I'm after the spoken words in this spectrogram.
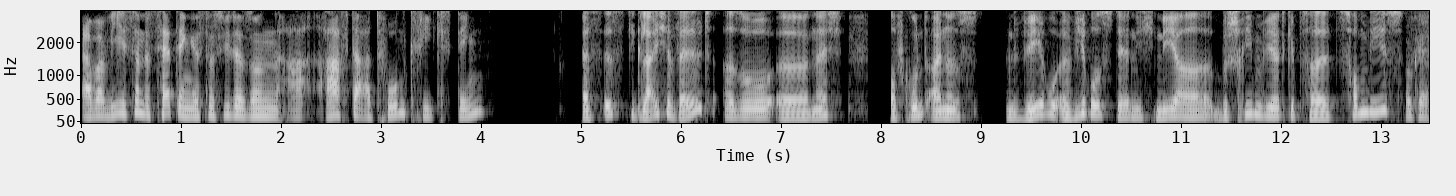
Aber wie ist denn das Setting? Ist das wieder so ein After-Atomkrieg-Ding? Es ist die gleiche Welt, also äh, nicht? aufgrund eines Vero äh, Virus, der nicht näher beschrieben wird, gibt's halt Zombies. Okay.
